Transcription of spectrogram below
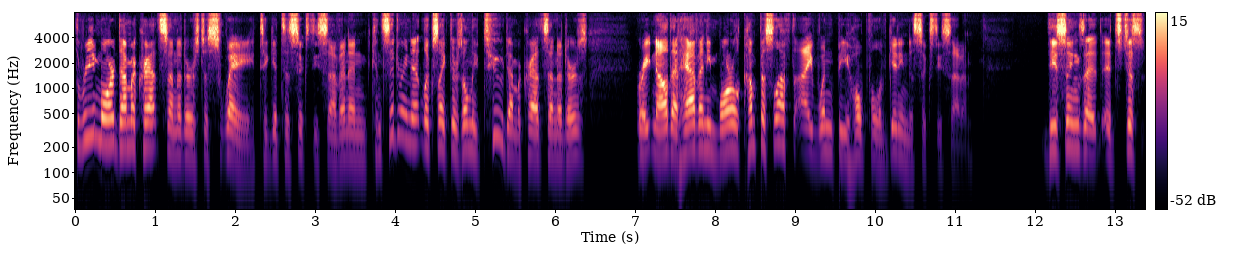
three more Democrat senators to sway to get to 67. And considering it looks like there's only two Democrat senators right now that have any moral compass left, I wouldn't be hopeful of getting to 67. These things, it's just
